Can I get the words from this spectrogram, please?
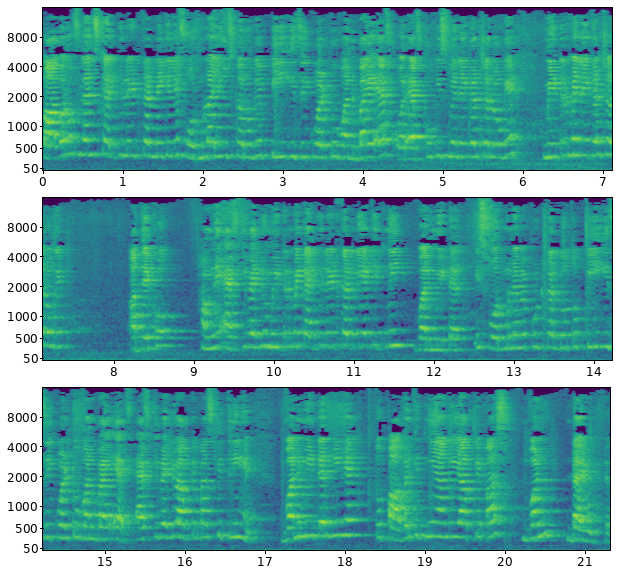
power of lens calculate करने के लिए फॉर्मूला यूज़ करोगे P is equal to one by F और एफ़ को किसमें लेकर चलोगे? मीटर में लेकर चलोगे। अब देखो, हमने एफ़ की वैल्यू मीटर में कैलकुलेट कर लिया कितनी? वन मीटर इस फॉर्मूले में पुट कर दो तो P is equal to one by F F की वैल्यू आपके पास कितनी है? वन मीटर ही है तो पावर कितनी आ गई आपके पास? वन डायोप्टर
